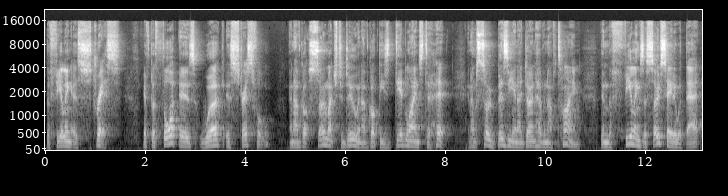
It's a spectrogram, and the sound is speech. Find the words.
The feeling is stress. If the thought is, work is stressful, and I've got so much to do, and I've got these deadlines to hit, and I'm so busy and I don't have enough time, then the feelings associated with that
